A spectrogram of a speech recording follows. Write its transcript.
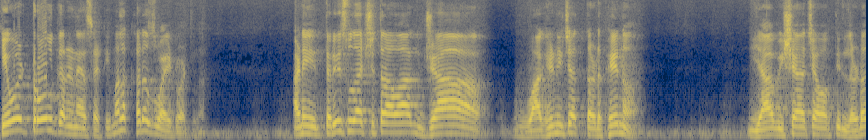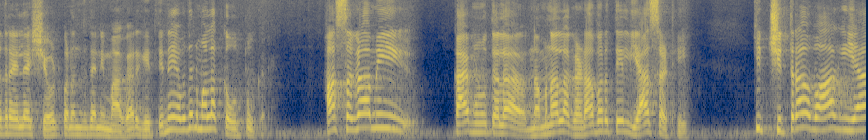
केवळ ट्रोल करण्यासाठी मला खरंच वाईट वाटलं. आणि तरी सुद्धा चित्रावाग ज्या वाघिणीच्या तडफेनं या विषयाच्या बाबतीत लढत राहिल्या शेवटपर्यंत त्यांनी माघार घेतली नाही याबद्दल मला कौतुक आहे. हा सगळा मी काय म्हणू त्याला नमनाला घडाभर तेल यासाठी की चित्रा वाघ या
